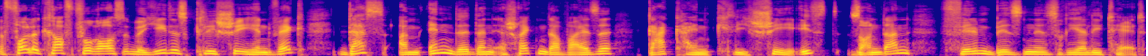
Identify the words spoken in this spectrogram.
volle Kraft voraus über jedes Klischee hinweg, das am Ende dann erschreckenderweise gar kein Klischee ist, sondern Filmbusiness Realität.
